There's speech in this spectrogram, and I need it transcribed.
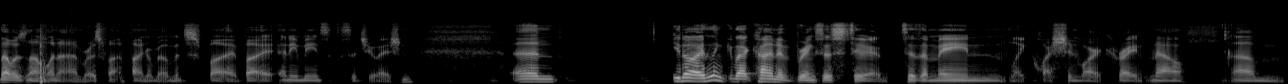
that was not one of Amro's finer moments by by any means of the situation. And you know, I think that kind of brings us to to the main like question mark right now. Um,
